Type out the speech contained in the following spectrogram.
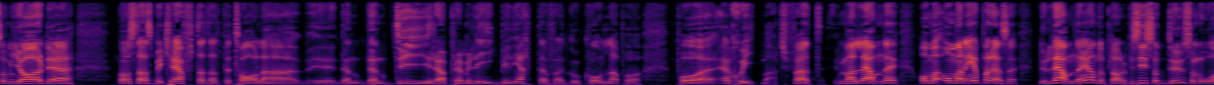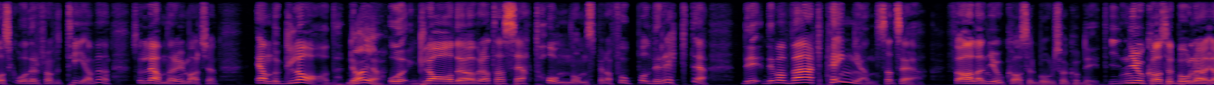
som gör det någonstans bekräftat att betala eh, den, den dyra Premier League-biljetten för att gå och kolla på, på en skitmatch. För att man lämnar, om man, om man är på den så, du lämnar ju ändå planen, precis som du som åskådare framför TVn, så lämnar du ju matchen ändå glad. Ja, ja. Och glad över att ha sett honom spela fotboll, det räckte. Det, det var värt pengen så att säga för alla Newcastle-bor som kom dit. Newcastle-borna,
